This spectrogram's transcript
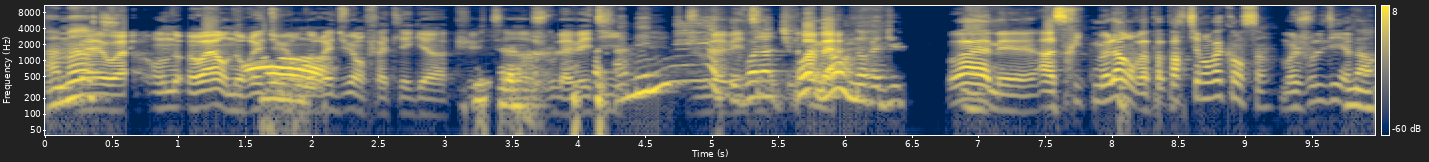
Ah eh mince ouais, on, ouais, on aurait dû, on Oh. aurait dû en fait, les gars. Putain, je vous l'avais dit. Ah mais Je vous merde l'avais Et voilà, dit. tu vois, mais- là on aurait dû. Ouais, mais à ce rythme-là, on va pas partir en vacances. hein. Moi, je vous le dis. hein. Non,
